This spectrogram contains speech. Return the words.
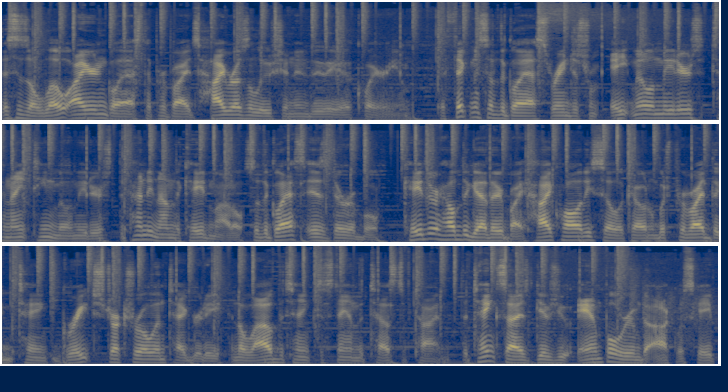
This is a low iron glass that provides high resolution into the aquarium. The thickness of the glass ranges from 8 millimeters to 19 millimeters, depending on the cade model, so the glass is durable. Cades are held together by high quality silicone which provide the tank great structural integrity and allow the tank to stand the test of time. The tank size gives you ample room to aquascape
